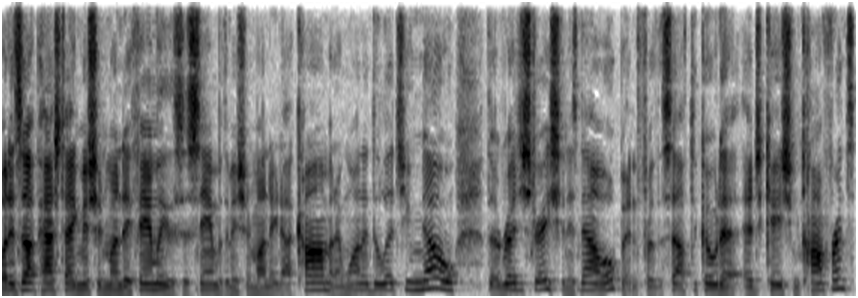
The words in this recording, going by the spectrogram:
What is up, hashtag Mission Monday family? This is Sam with MissionMonday.com, and I wanted to let you know that registration is now open for the South Dakota Education Conference.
